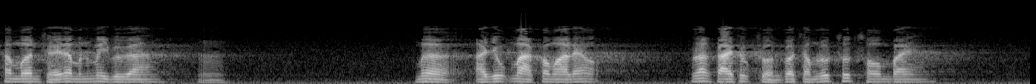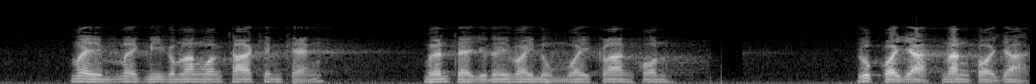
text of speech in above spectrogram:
ถ้าเมินเฉยแล้วมันไม่เบื่อเมื่ออายุมากเข้ามาแล้ว ร่างกายทุกส่วนก็ชำรุดทรุดโทรมไป ไม่ไม่มีกำลังวังชาเข้มแข็ง เหมือนแต่อยู่ในวัยหนุ่มวัยกลางคน ลุกก็ยาก นั่งก็ยาก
